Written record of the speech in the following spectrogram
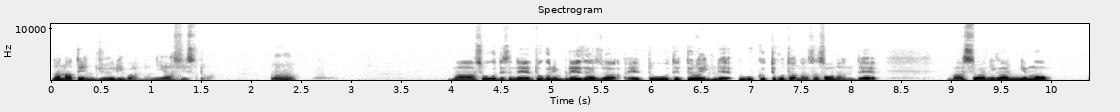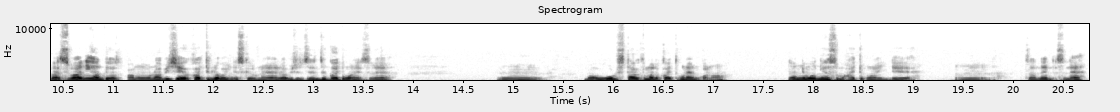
7.10リバウンド、2アシスト。うん。まあそうですね、特にブレイザーズは、えっ、ー、と、デッドラインで動くってことはなさそうなんで、まあスワニガンにも、まあスワニガンっていうか、あの、ラビシエが帰ってくればいいんですけどね、ラビシエ全然帰ってこないですね。うん。まあオールスター明けまで帰ってこないのかな？何もニュースも入ってこないんで、うん、残念ですね。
